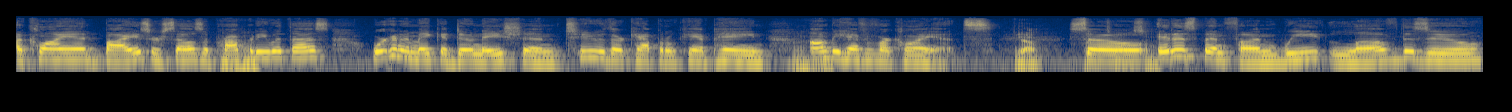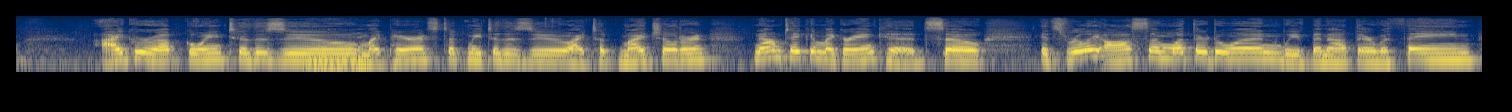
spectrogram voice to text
a client buys or sells a property mm-hmm. with us, we're going to make a donation to their capital campaign mm-hmm. on behalf of our clients. Yeah. So awesome. it has been fun. We love the zoo. I grew up going to the zoo. Mm-hmm. My parents took me to the zoo. I took my children. Now I'm taking my grandkids. So it's really awesome what they're doing. We've been out there with Thane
